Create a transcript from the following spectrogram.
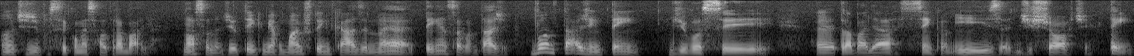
antes de você começar o trabalho. Nossa, Dante, eu tenho que me arrumar, eu estou em casa, não é? Tem essa vantagem? Vantagem tem de você é, trabalhar sem camisa, de short? Tem.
